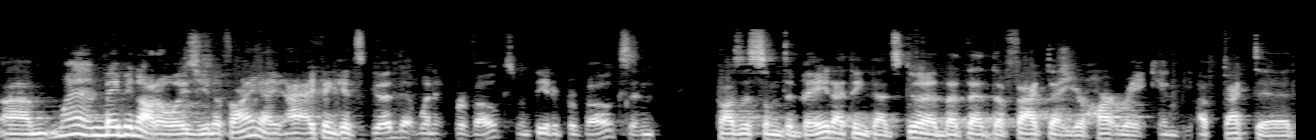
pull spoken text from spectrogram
Um, well, maybe not always unifying. I, I think it's good that when it provokes, when theater provokes, and causes some debate, I think that's good. But that the fact that your heart rate can be affected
